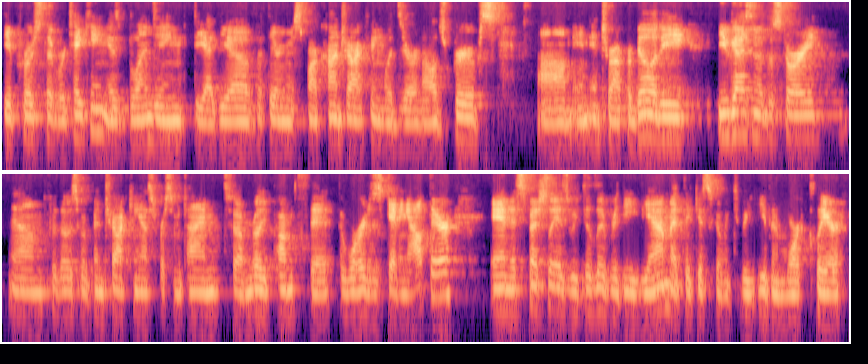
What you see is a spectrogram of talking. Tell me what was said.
the approach that we're taking is blending the idea of Ethereum smart contracting with zero knowledge proofs um, and interoperability. You guys know the story um, for those who have been tracking us for some time. So I'm really pumped that the word is getting out there. And especially as we deliver the EVM, I think it's going to be even more clear.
